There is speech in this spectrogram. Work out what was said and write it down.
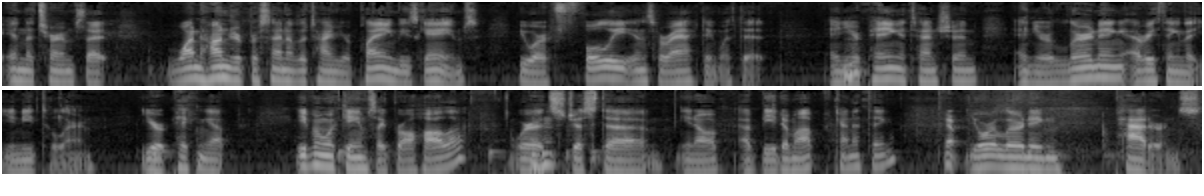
in the terms that 100% of the time you're playing these games, you are fully interacting with it, and you're mm-hmm. paying attention, and you're learning everything that you need to learn. You're picking up, even with games like Brawlhalla, where it's mm-hmm. just a you know a beat 'em up kind of thing Yep. you're learning patterns.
